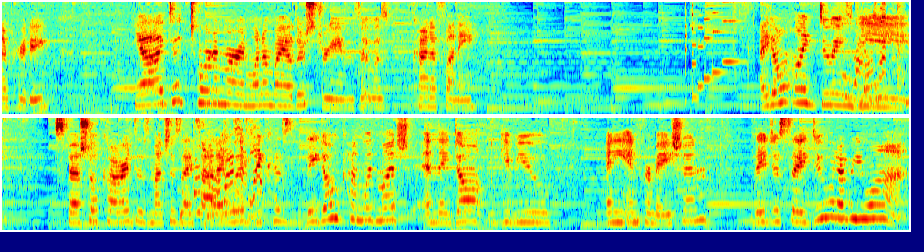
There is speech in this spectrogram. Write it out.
Kind of pretty. Yeah, I did Tortimer in one of my other streams. It was kind of funny. I don't like doing the special cards as much as I thought I would because they don't come with much and they don't give you any information. They just say, do whatever you want.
